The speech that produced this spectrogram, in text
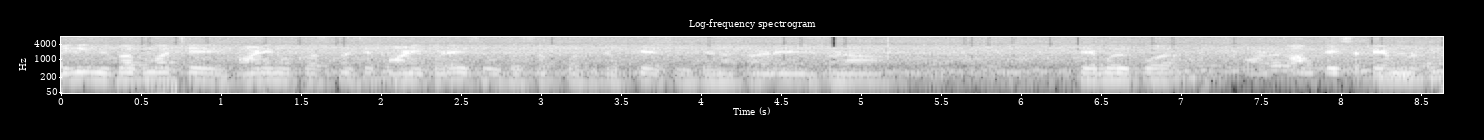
બિલિંગ વિભાગમાં છે, પાણીનો પ્રશ્ન છે, પાણી પડે છે, ઉપર છત પરથી ટપકે છે. જેના કારણે ઘણા ટેબલ પર કામ થઈ શકે એમ નથી.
